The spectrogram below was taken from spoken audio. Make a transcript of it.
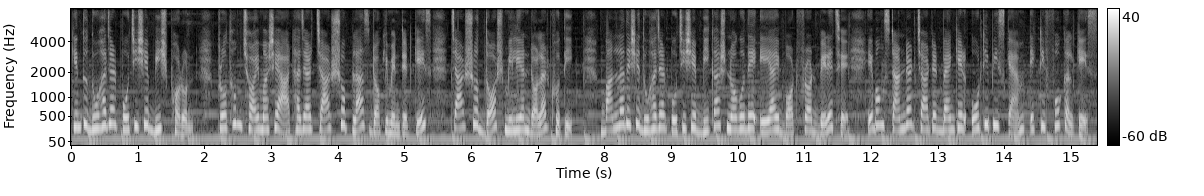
কিন্তু দু হাজার পঁচিশে বিস্ফোরণ। প্রথম ছয় মাসে আট হাজার চারশো প্লাস ডকুমেন্টেড কেস, চারশো দশ মিলিয়ন ডলার ক্ষতি। বাংলাদেশে দু হাজার পঁচিশে বিকাশ নগদে এআই বট ফ্রড বেড়েছে এবং স্ট্যান্ডার্ড চার্টার্ড ব্যাংকের ওটিপি স্ক্যাম একটি ফোকাল কেস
